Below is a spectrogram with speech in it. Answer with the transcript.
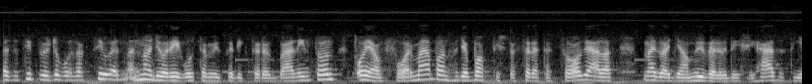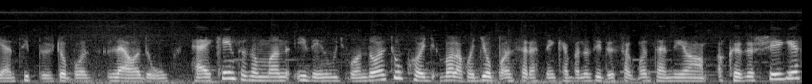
Ez a cipős doboz akció ez már nagyon régóta működik Török Bálinton, olyan formában, hogy a Baptista Szeretett Szolgálat szolgálat megadja a művelődési házat ilyen cipős doboz leadó helyként, azonban idén úgy gondoltuk, hogy valahogy jobban szeretnénk ebben az időszakban tenni a, a közösségét,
